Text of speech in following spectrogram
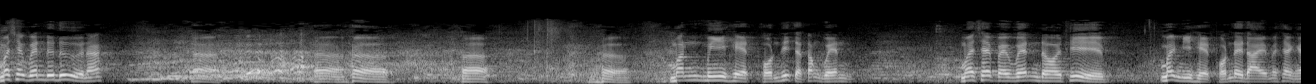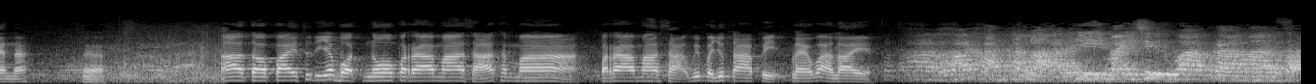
ไม่ใช่เว้นดื้อๆนะออเออเออเออเออมันมีเหตุผลที่จะต้องเว้น ไม่ใช่ไปเว้นโดยที่ไม่มีเหตุผลใด ๆ ไม่ใช่งั้นนะอ่าต่อไปทุติยบทโนปรามาสาธรรมา ปรามาสะวิปยุตตาปิ แปลว่าอะไรสภาวะ ทั้งหลายที่ไม่ชื่อว่าปรามาสะ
